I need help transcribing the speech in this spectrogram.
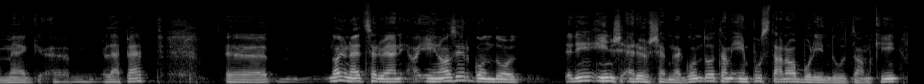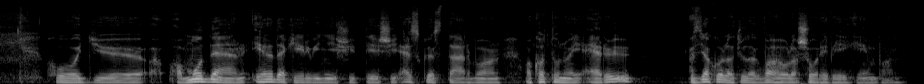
meglepett. Nagyon egyszerűen én azért gondolt, én is erősebbnek gondoltam, én pusztán abból indultam ki, hogy a modern érdekérvényesítési eszköztárban a katonai erő az gyakorlatilag valahol a sor végén van.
